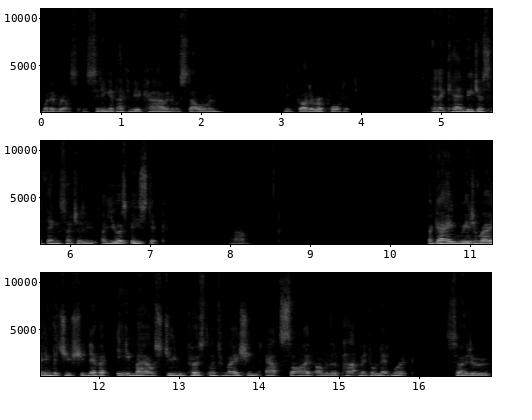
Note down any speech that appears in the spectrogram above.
whatever else. It was sitting in the back of your car and it was stolen. You've got to report it. And it can be just a thing such as a USB stick. Um, again, reiterating that you should never email student personal information outside of the departmental network. So to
